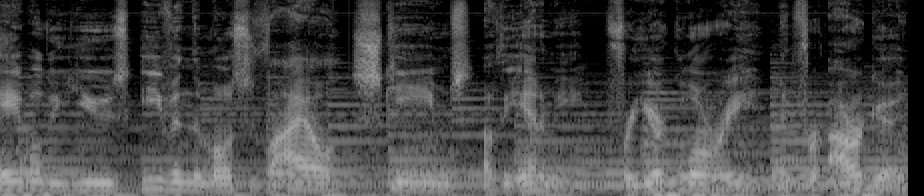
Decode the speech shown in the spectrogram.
able to use even the most vile schemes of the enemy for your glory and for our good.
